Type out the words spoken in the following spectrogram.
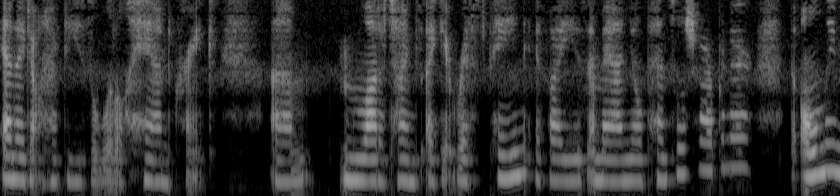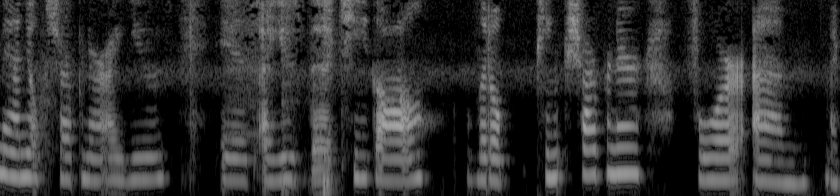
and I don't have to use a little hand crank. Um, a lot of times I get wrist pain if I use a manual pencil sharpener. The only manual sharpener I use is I use the T'Gaal little pink sharpener for um, my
